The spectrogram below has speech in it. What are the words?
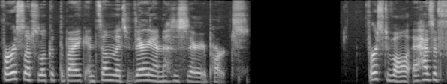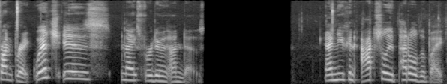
First, let's look at the bike and some of its very unnecessary parts. First of all, it has a front brake, which is nice for doing endos. And you can actually pedal the bike.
